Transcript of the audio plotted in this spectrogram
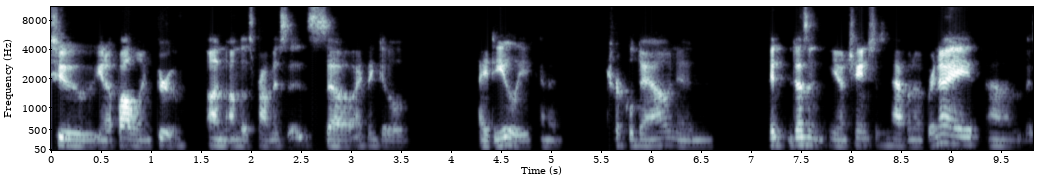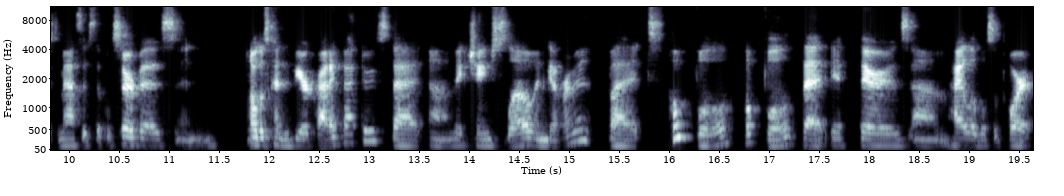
to you know following through on on those promises. So i think it'll ideally kind of trickle down and it doesn't you know change doesn't happen overnight. Um, there's massive civil service and all those kinds of bureaucratic factors that um, make change slow in government. But hopeful hopeful that if there's um, high level support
